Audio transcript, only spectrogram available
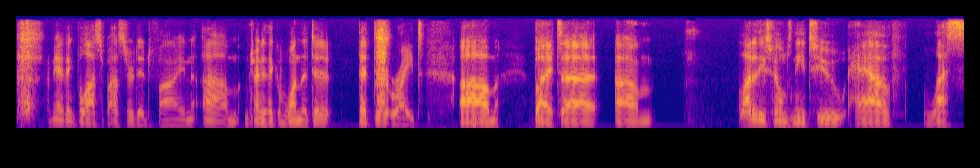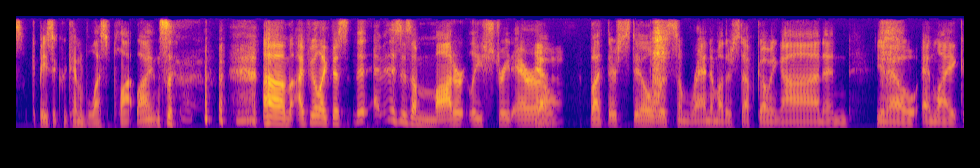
I mean, I think VelociPastor did fine. Um, I'm trying to think of one that did it that did it right. Um, but uh, um, a lot of these films need to have less, basically, kind of less plot lines. um, I feel like this th- this is a moderately straight arrow Yeah. but there still was some random other stuff going on and you know and like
